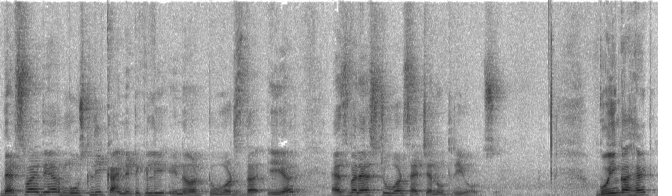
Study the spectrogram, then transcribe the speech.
That's why they are mostly kinetically inert towards the air as well as towards HNO3 also. Going ahead,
